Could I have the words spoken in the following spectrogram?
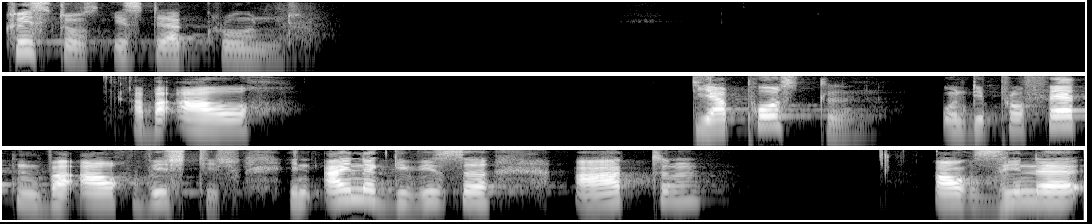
Christus ist der Grund. Aber auch die Apostel und die Propheten war auch wichtig. In einer gewissen Art, auch Sinne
